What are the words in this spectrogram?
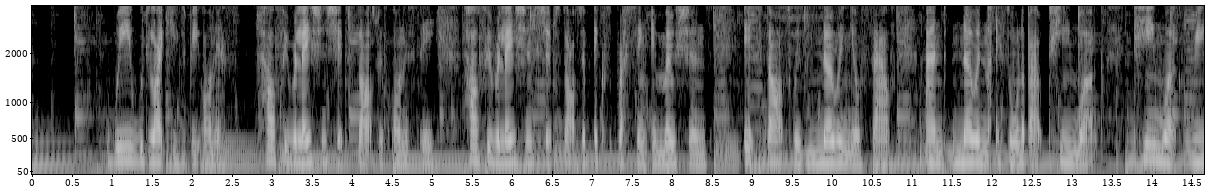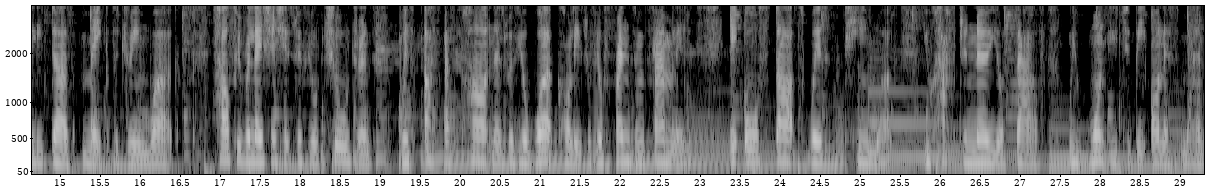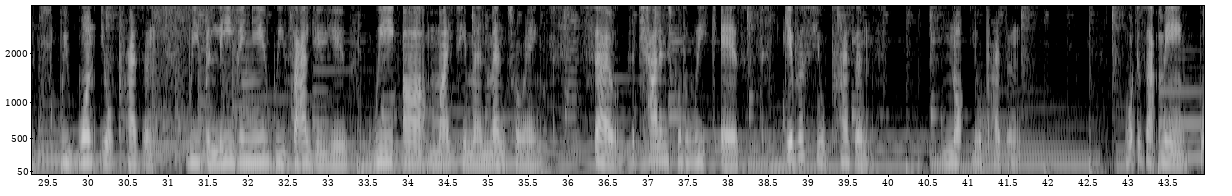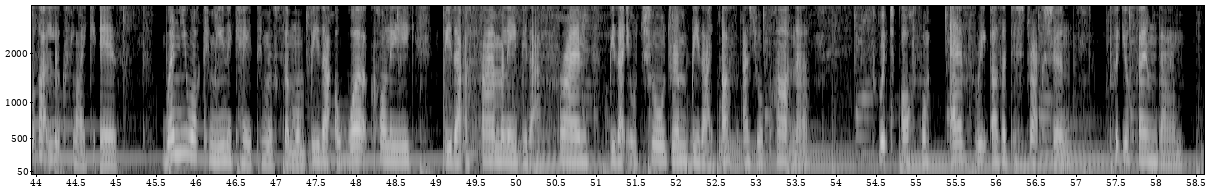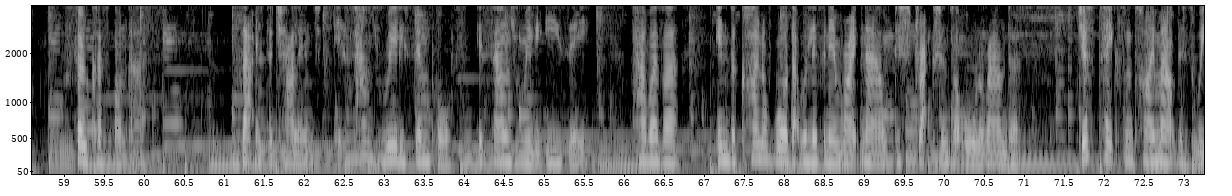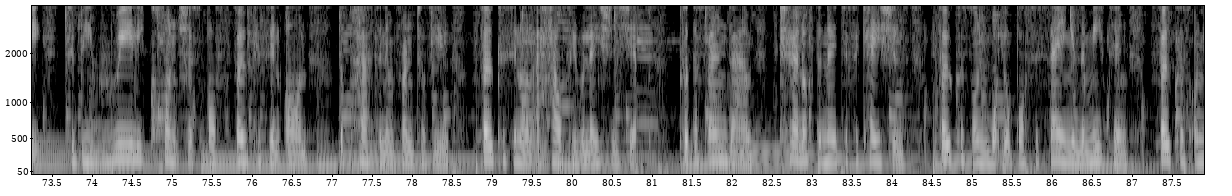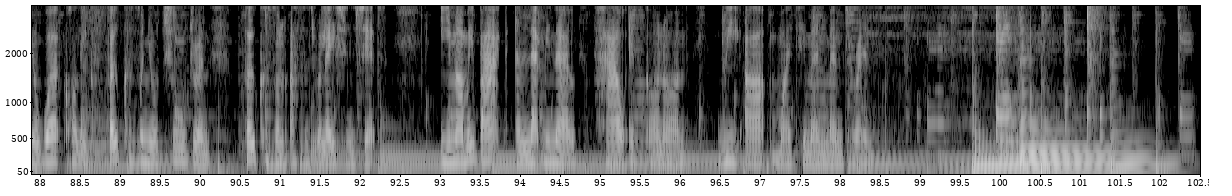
we would like you to be honest. Healthy relationship starts with honesty. Healthy relationship starts with expressing emotions. It starts with knowing yourself and knowing that it's all about teamwork. Teamwork really does make the dream work healthy relationships with your children, with us as partners, with your work colleagues, with your friends and family. It all starts with teamwork. You have to know yourself. We want you to be honest, man. We want your presence. We believe in you. We value you. We are Mighty Men Mentoring. So, the challenge for the week is give us your presence, not your presents. What does that mean? What that looks like is when you are communicating with someone, be that a work colleague, be that a family, be that a friend, be that your children, be that us as your partner, switch off from every other distraction. Put your phone down. Focus on us. That is the challenge. It sounds really simple, it sounds really easy. However, in the kind of world that we're living in right now, distractions are all around us just take some time out this week to be really conscious of focusing on the person in front of you, focusing on a healthy relationship. Put the phone down, turn off the notifications, focus on what your boss is saying in the meeting, focus on your work colleague, focus on your children, focus on us as relationships. Email me back and let me know how it's gone on. We are Mighty Men Mentoring.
